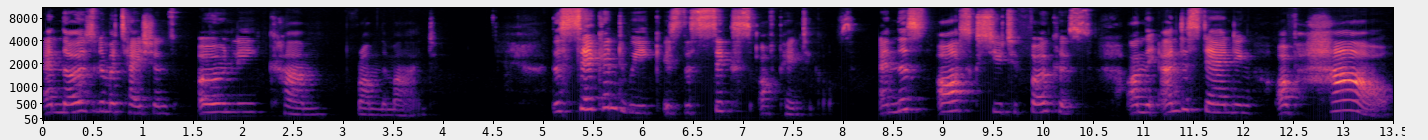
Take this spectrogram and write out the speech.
And those limitations only come from the mind. The second week is the Six of Pentacles. And this asks you to focus on the understanding of how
